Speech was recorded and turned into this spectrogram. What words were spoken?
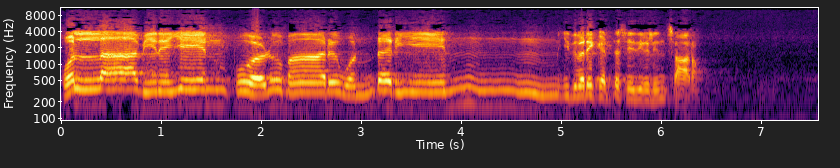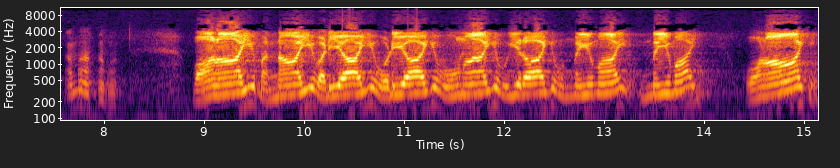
பொல்லா வினையேன் புகழுமாறு ஒன்றறியேன். இதுவரை கேட்ட செய்திகளின் சாரம். ஆமா. வானாகி மண்ணாகி வழியாகி ஒளியாகி ஊனாகி உயிராகி உண்மையுமாய் உண்மையுமாய் ஓனாகி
